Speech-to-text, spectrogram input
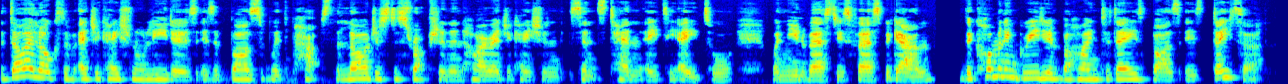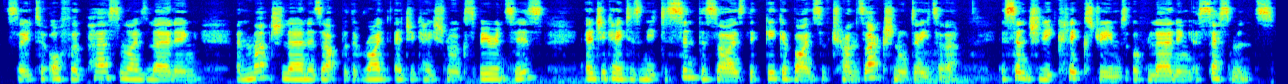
the dialogues of educational leaders is a buzz with perhaps the largest disruption in higher education since 1088 or when universities first began. The common ingredient behind today's buzz is data. So, to offer personalised learning and match learners up with the right educational experiences, educators need to synthesise the gigabytes of transactional data, essentially clickstreams of learning assessments.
